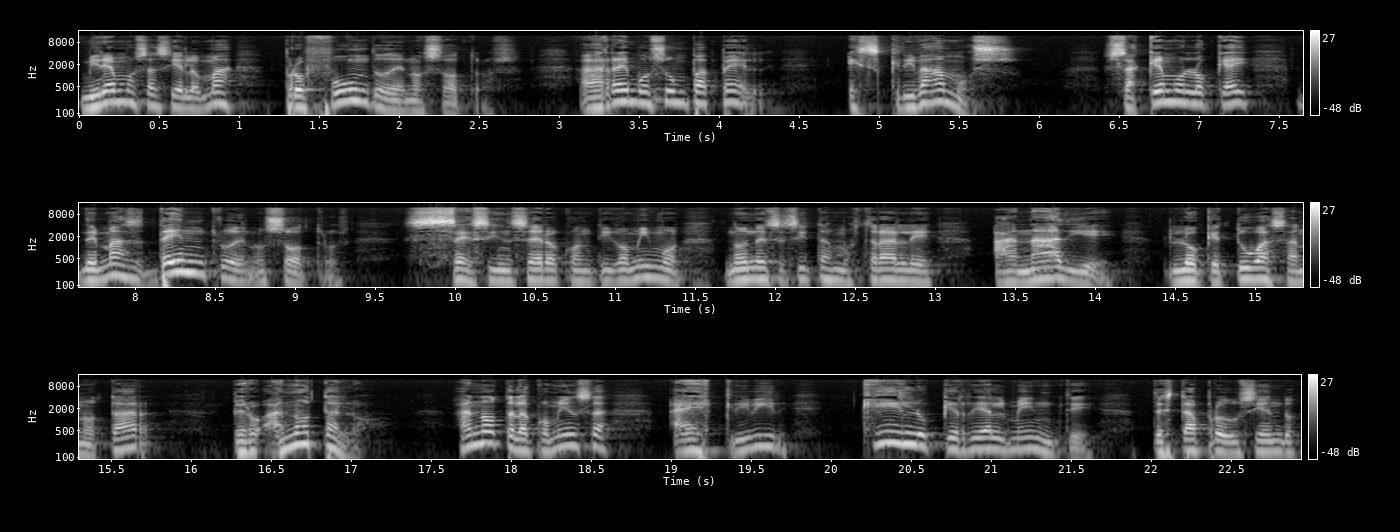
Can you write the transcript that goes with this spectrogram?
miremos hacia lo más profundo de nosotros, agarremos un papel, escribamos Saquemos lo que hay de más dentro de nosotros. Sé sincero contigo mismo. No necesitas mostrarle a nadie lo que tú vas a notar, pero anótalo. Anótalo. Comienza a escribir qué es lo que realmente te está produciendo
